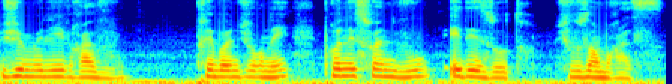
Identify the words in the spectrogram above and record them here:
Je me livre à vous. Très bonne journée. Prenez soin de vous et des autres. Je vous embrasse.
